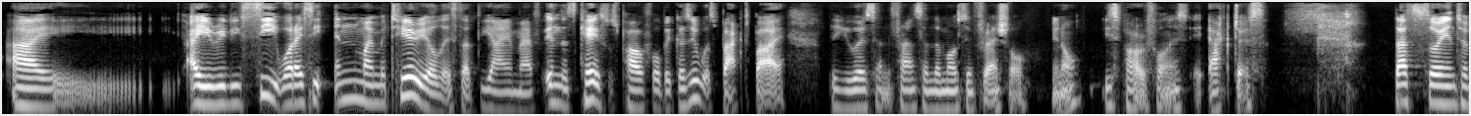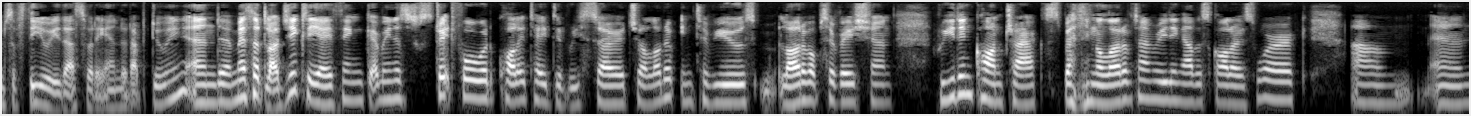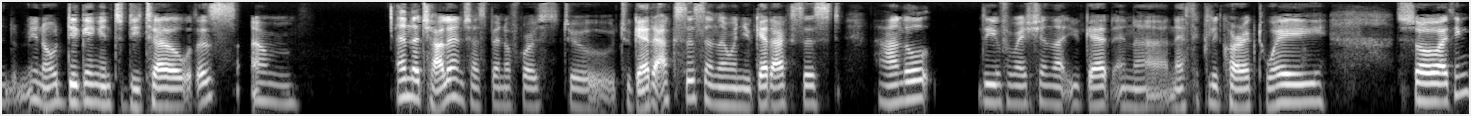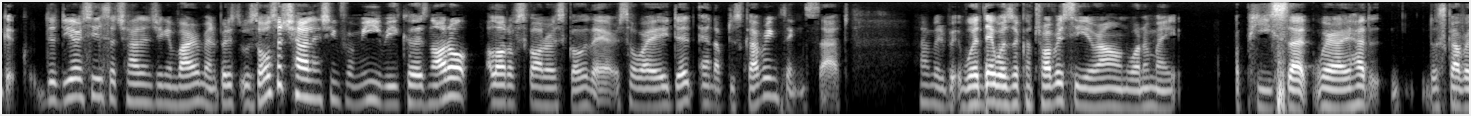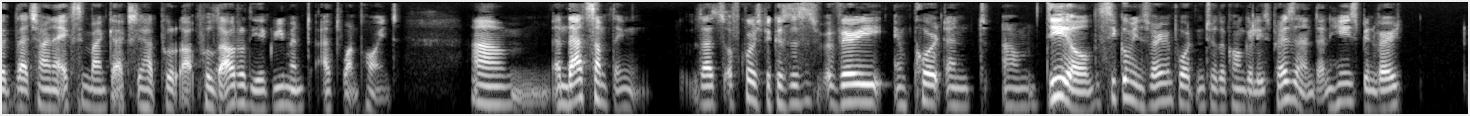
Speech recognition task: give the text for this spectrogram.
I I really see what I see in my material is that the IMF in this case was powerful because it was backed by the US and France and the most influential, you know, these powerful actors that's so in terms of theory, that's what I ended up doing. And uh, methodologically, I think, I mean, it's straightforward qualitative research, a lot of interviews, a lot of observation, reading contracts, spending a lot of time reading other scholars' work, um, and, you know, digging into detail with this. Um, and the challenge has been, of course, to, to get access. And then when you get access, handle the information that you get in an ethically correct way. So I think the DRC is a challenging environment, but it was also challenging for me because not all, a lot of scholars go there. So I did end up discovering things that, I mean, where there was a controversy around one of my a piece that where I had discovered that China Exim Bank actually had pulled out, pulled out of the agreement at one point. Um, and that's something that's of course because this is a very important um, deal. The Sicomine is very important to the Congolese president, and he's been very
